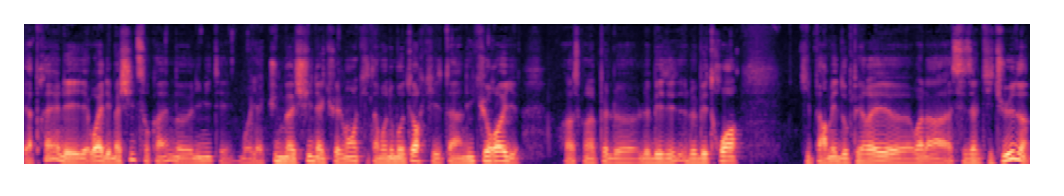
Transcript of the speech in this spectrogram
Et après, les, ouais, les machines sont quand même limitées. Bon, il n'y a qu'une machine actuellement qui est un monomoteur, qui est un écureuil, voilà ce qu'on appelle le, le, B, le B3, qui permet d'opérer euh, voilà, à ces altitudes.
